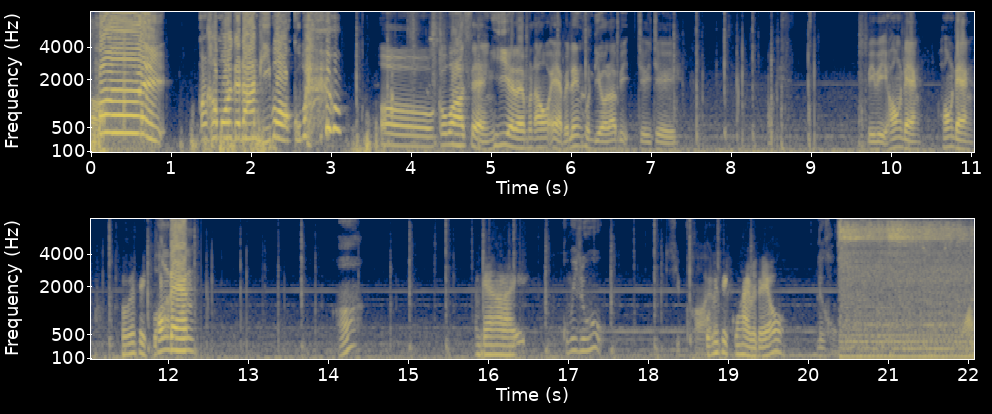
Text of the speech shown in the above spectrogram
อ๋อไม่ มันขโมยกระดานผีบอกกูไปโอ้ก็ว่าแสงเฮียอะไรมันเอาแอบไปเล่นคนเดียวแล้วบิเจเจโอเคบีบีห้องแดง ห้องแดงเพอร์เฟกห้องแดงฮะมันแดงอะไรกูไม่รู้ชิบหายเพอร์เฟกกูหายไปแล้ว เรื่องของ What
